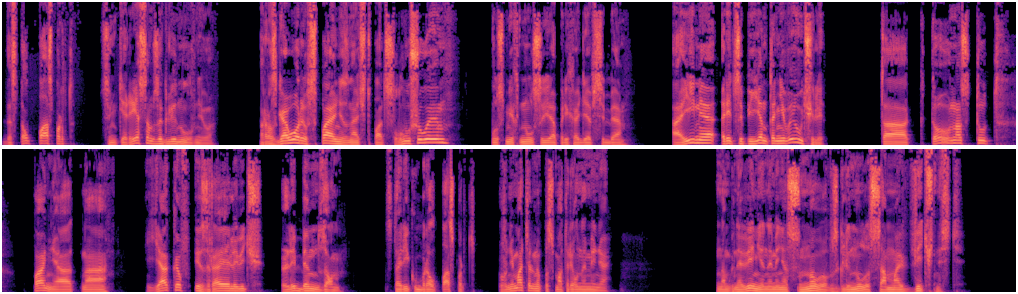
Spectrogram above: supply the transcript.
Достал паспорт, с интересом заглянул в него. «Разговоры в спальне, значит, подслушиваем», — усмехнулся я, приходя в себя. «А имя реципиента не выучили?» «Так, кто у нас тут?» «Понятно. Яков Израилевич Лебензон». Старик убрал паспорт, внимательно посмотрел на меня. На мгновение на меня снова взглянула сама вечность.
